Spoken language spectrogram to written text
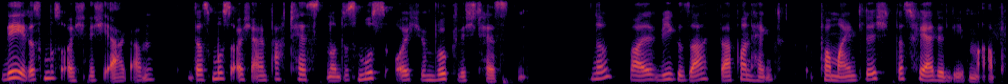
ne, das muss euch nicht ärgern. Das muss euch einfach testen und es muss euch wirklich testen, ne? Weil, wie gesagt, davon hängt vermeintlich das Pferdeleben ab.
